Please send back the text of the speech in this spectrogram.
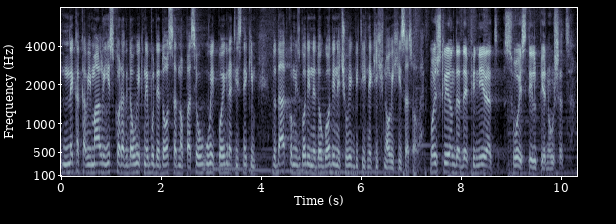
nekakav i mali iskorak da uvijek ne bude dosadno pa se uvijek poigrati s nekim dodatkom iz godine do godine će uvijek biti nekih novih izazova. Možeš li onda definirati svoj stil pjenušaca?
